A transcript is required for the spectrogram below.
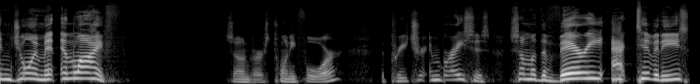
enjoyment in life. So in verse 24, the preacher embraces some of the very activities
